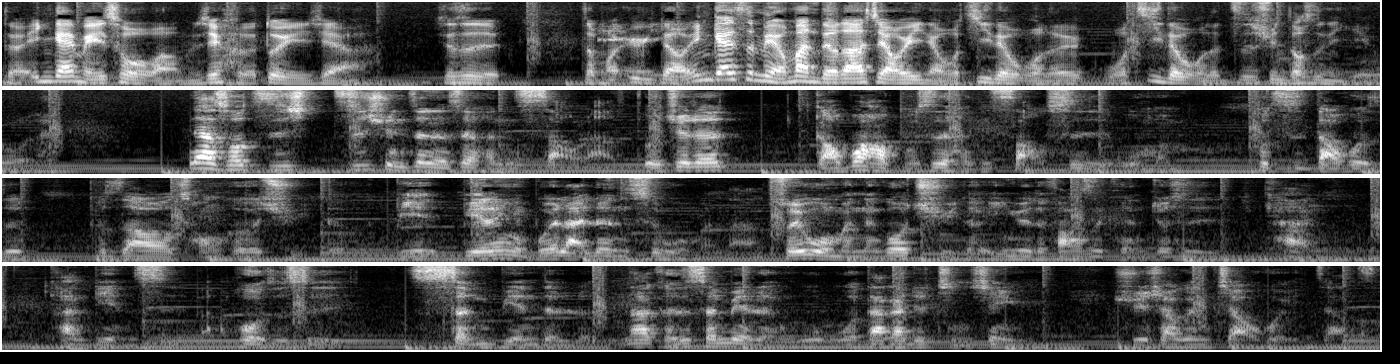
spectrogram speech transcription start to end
对，应该没错吧？我们先核对一下，就是怎么遇到？应该是没有曼德拉效应的。我记得我的，我记得我的资讯都是你给我的。那时候资资讯真的是很少啦，我觉得搞不好不是很少，是我们不知道或者是不知道从何取得，别别人也不会来认识我们啊。所以我们能够取得音乐的方式，可能就是看看电视吧，或者是身边的人。那可是身边人，我我大概就仅限于学校跟教会这样子。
